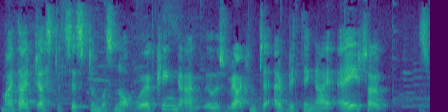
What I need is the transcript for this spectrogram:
My digestive system was not working. I, it was reacting to everything I ate. I was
